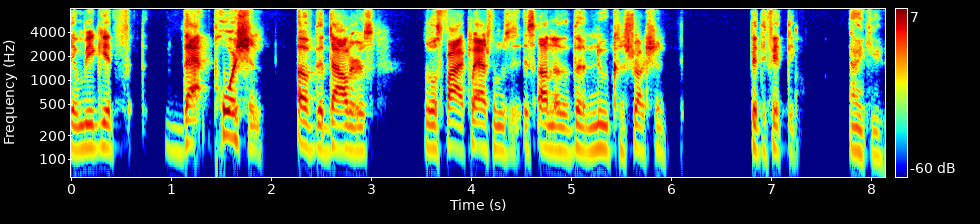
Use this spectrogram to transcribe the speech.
then we get that portion of the dollars, those five classrooms is under the new construction 50-50. Thank you.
